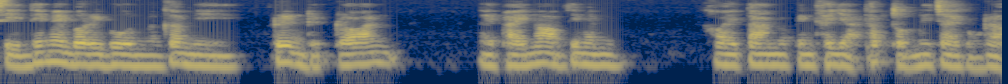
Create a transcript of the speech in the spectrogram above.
ศีลที่ไม่บริบูรณ์ มันก็มีเรื่องเดือดร้อนในภายนอกที่มัน คอยตามมาเป็นขยะทับถมในใจของเรา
